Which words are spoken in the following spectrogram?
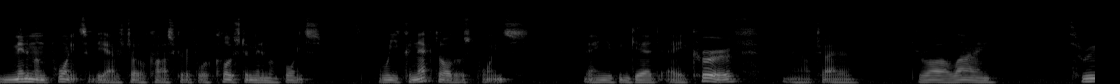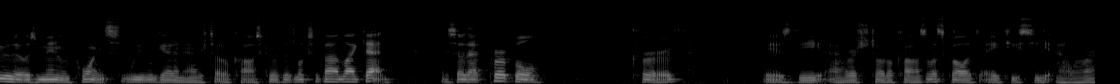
minimum points of the average total cost curve or close to minimum points. And when you connect all those points, then you can get a curve. I'll try to draw a line through those minimum points. We will get an average total cost curve that looks about like that. And so that purple curve is the average total cost. Let's call it ATCLR.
